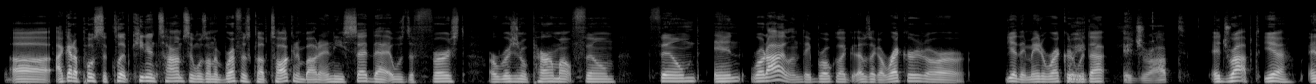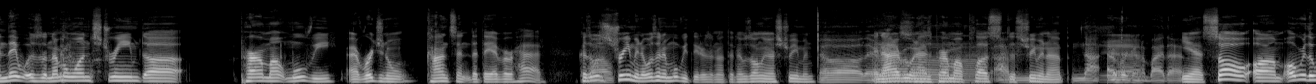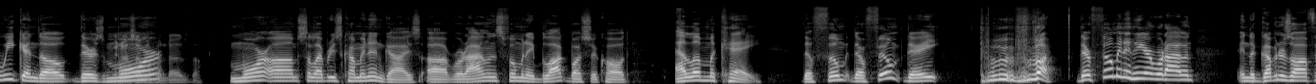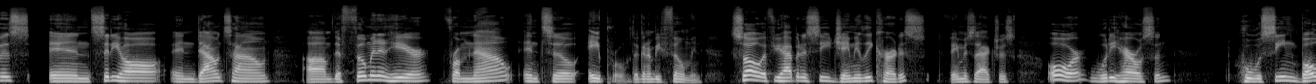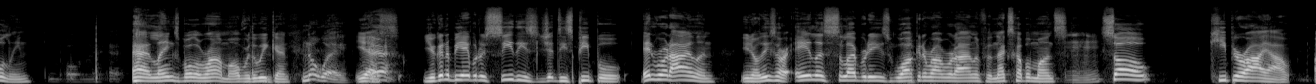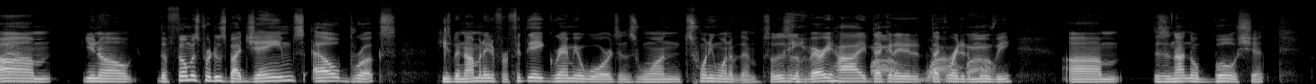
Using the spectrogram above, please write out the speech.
uh I gotta post a clip. Kenan Thompson was on the Breakfast Club talking about it, and he said that it was the first original Paramount film filmed in Rhode Island. They broke like that was like a record or yeah, they made a record Wait, with that. It dropped. It dropped, yeah. And they was the number one streamed uh Paramount movie original content that they ever had. Because it was Wow. streaming, it wasn't in movie theaters or nothing. It was only on streaming. Oh, there and not it is. everyone has Paramount Plus, the I'm streaming app. Not ever Yeah. gonna buy that. Yeah. So um over the weekend though, there's We know more who does, though. more um celebrities coming in, guys. Uh, Rhode Island's filming a blockbuster called Ella McKay. The film, they're film, they, they're filming it here in Rhode Island, in the governor's office, in City Hall, in downtown. Um, they're filming it here from now until April. They're gonna be filming. So if you happen to see Jamie Lee Curtis, famous actress, or Woody Harrelson, who was seen bowling at Lang's Bowlarama over the weekend. No way. Yes, you're gonna be able to see these these people in Rhode Island. You know, these are A-list celebrities walking around Rhode Island for the next couple months. So keep your eye out. Um, you know, the film is produced by James L. Brooks. He's been nominated for 58 Grammy Awards and has won 21 of them. So this is a very high decorated Wow, decorated wow. movie. Um, this is not no bullshit.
